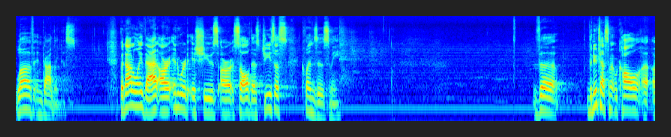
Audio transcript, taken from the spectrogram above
love and godliness. But not only that, our inward issues are solved as Jesus cleanses me. The the New Testament would call, uh, uh,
